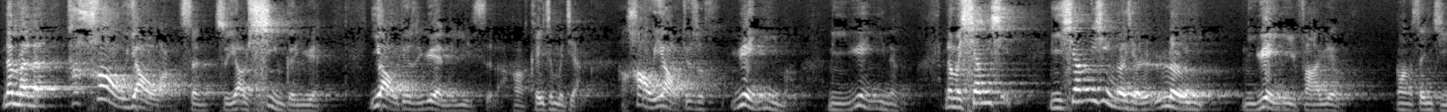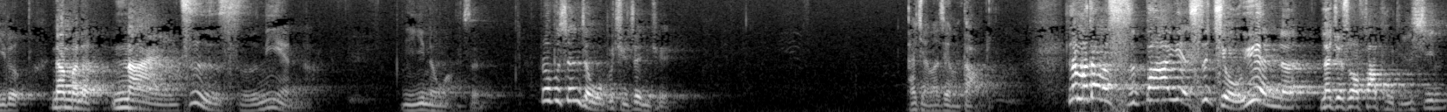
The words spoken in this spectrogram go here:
那么呢，他好要往生，只要信跟愿，要就是愿的意思了哈，可以这么讲。好要就是愿意嘛，你愿意呢？那么相信，你相信而且乐意，你愿意发愿。往生极乐，那么呢，乃至十念呢，你亦能往生。若不生者，我不取正觉。他讲到这样的道理。那么到了十八愿、十九愿呢，那就说发菩提心。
